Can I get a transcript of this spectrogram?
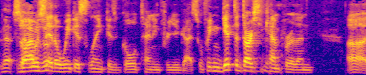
that- so that I would was a- say the weakest link is goaltending for you guys. So if we can get to Darcy Kuemper, then uh,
